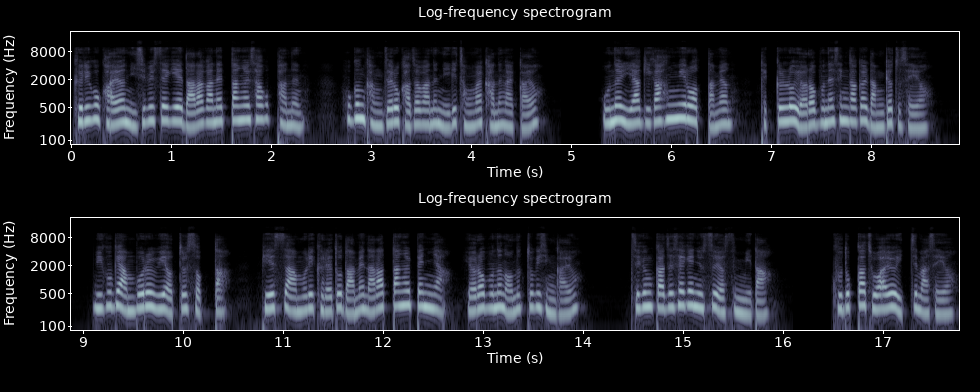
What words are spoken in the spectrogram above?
그리고 과연 21세기의 나라 간의 땅을 사고 파는 혹은 강제로 가져가는 일이 정말 가능할까요? 오늘 이야기가 흥미로웠다면 댓글로 여러분의 생각을 남겨주세요. 미국의 안보를 위해 어쩔 수 없다. BS 아무리 그래도 남의 나라 땅을 뺐냐? 여러분은 어느 쪽이신가요? 지금까지 세계뉴스였습니다. 구독과 좋아요 잊지 마세요.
